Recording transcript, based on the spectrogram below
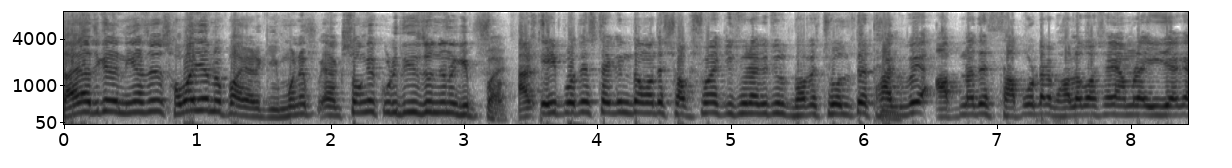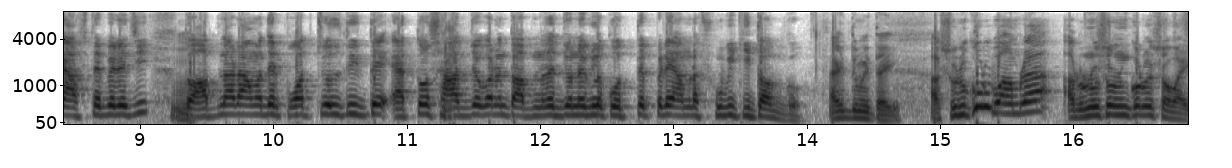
তাই আজকে নিয়ে আসে সবাই যেন পায় আর কি মানে একসঙ্গে কুড়ি তিরিশ জন যেন গিফট পায়। আর এই প্রচেষ্টা কিন্তু আমাদের সবসময় কিছু না কিছু ভাবে চলতে থাকবে। আপনাদের সাপোর্ট আর ভালোবাসায় আমরা এই জায়গায় আসতে পেরেছি। তো আপনারা আমাদের পথ চলতিতে এত সাহায্য করেন তো আপনাদের জন্য এগুলো করতে পেরে আমরা খুবই কৃতজ্ঞ। একদমই তাই। আর শুরু করব আমরা আর অনুসরণ করবে সবাই।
